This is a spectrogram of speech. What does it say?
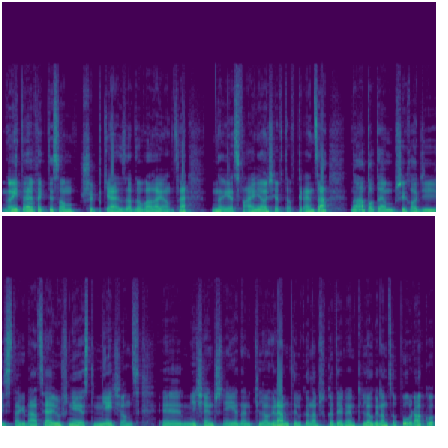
No i te efekty są szybkie, zadowalające, no i jest fajnie, on się w to wkręca, no a potem przychodzi stagnacja, już nie jest miesiąc, yy, miesięcznie 1 kg, tylko na przykład 1 kg co pół roku.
